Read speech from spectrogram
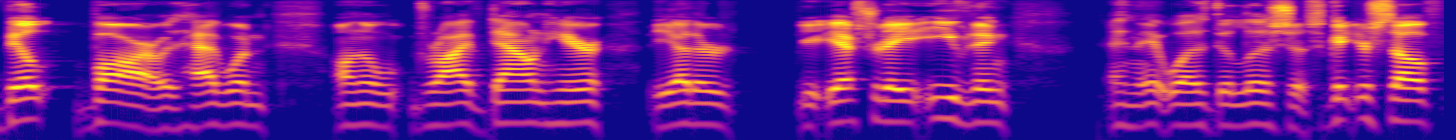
Built Bar. I had one on the drive down here the other yesterday evening and it was delicious. Get yourself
